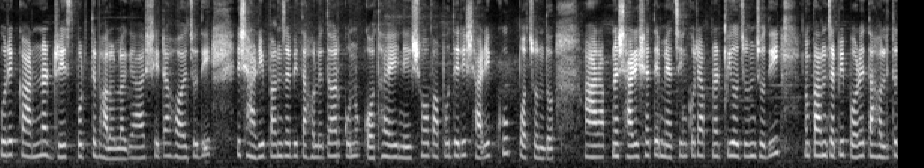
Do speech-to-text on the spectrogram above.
করে কার না ড্রেস পরতে ভালো লাগে। আর সেটা হয় যদি শাড়ি, পাঞ্জাবি, তাহলে তো আর কোনো কথাই নেই। সব আপুদেরই শাড়ি খুব পছন্দ। আর আপনার শাড়ির সাথে ম্যাচিং করে আপনার প্রিয়জন যদি পাঞ্জাবি পরে, তাহলে তো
